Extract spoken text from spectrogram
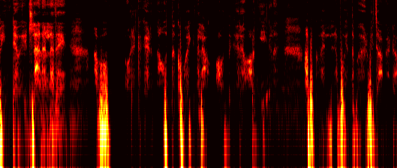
എന്റെ വീട്ടിലാണുള്ളത് അപ്പോൾ അവരൊക്കെ കിടന്ന് ഔത്തൊക്കെ പോയി അല്ല ഔത്ത് കയറി ഉറങ്ങിക്കണ് അപ്പൊ വല്ല പോയി എന്താ പേടിപ്പിച്ച് നോക്കട്ടോ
